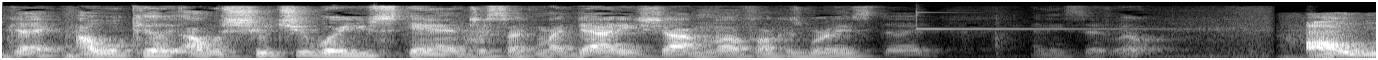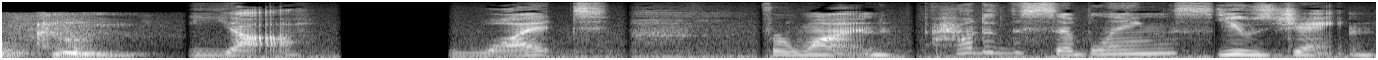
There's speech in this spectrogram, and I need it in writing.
Okay? I will kill you. I will shoot you where you stand, just like my daddy shot motherfuckers where they stood. And he said, well, I will kill you. Yeah. What? For one, how did the siblings use Jane?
